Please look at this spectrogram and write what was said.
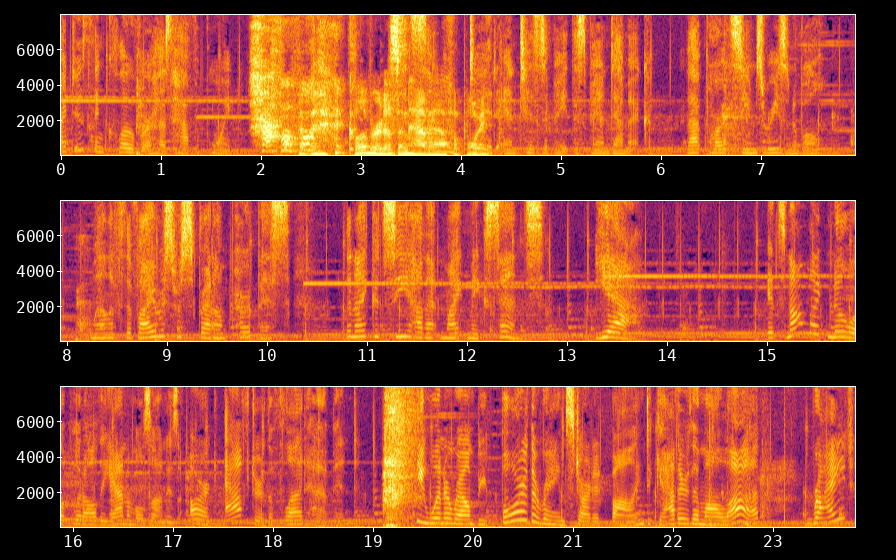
I do think Clover has half a point. Half a point. Clover doesn't have half a Someone point. did anticipate this pandemic. That part seems reasonable. Well, if the virus was spread on purpose, then I could see how that might make sense. Yeah. It's not like Noah put all the animals on his ark after the flood happened. He went around before the rain started falling to gather them all up, right?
